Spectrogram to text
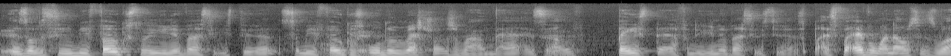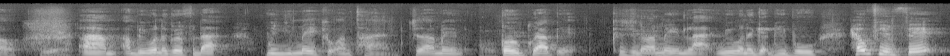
Yeah. is obviously we focus on the university students. So we focus Okay. all the restaurants around there itself, based there for the university students, but it's for everyone else as well. Yeah. Um, and we want to go for that when you make it on time. Do you know what I mean? Go grab it because you know what I mean. Like we want to get people healthy and fit.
